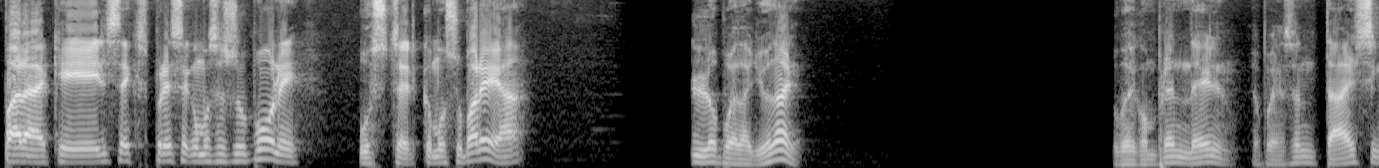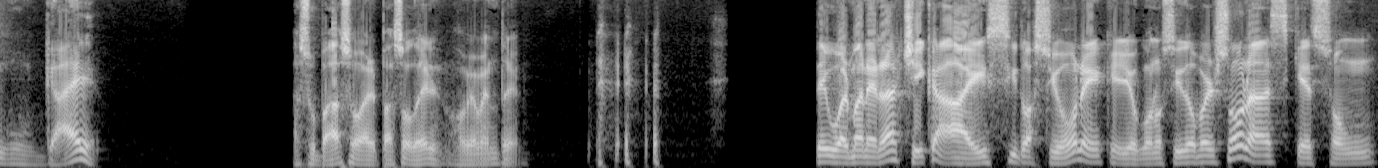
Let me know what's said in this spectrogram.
para que él se exprese como se supone, usted como su pareja lo puede ayudar puede comprender, lo puede sentar sin juzgar. A su paso, al paso de él, obviamente. De igual manera, chica, hay situaciones que yo he conocido personas que son.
